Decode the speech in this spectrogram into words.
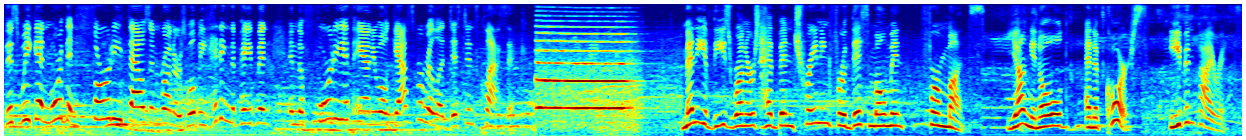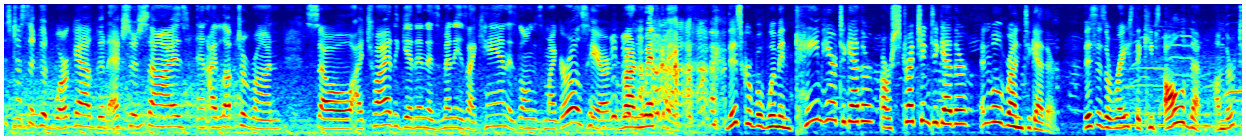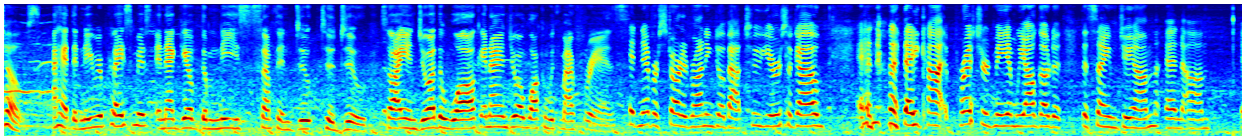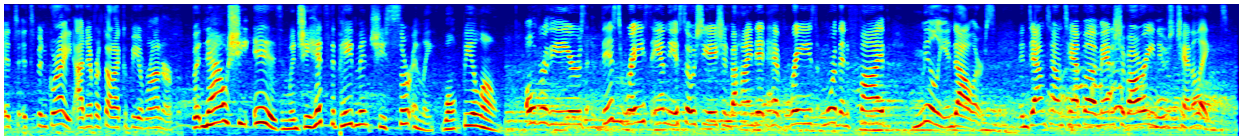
This weekend, more than 30,000 runners will be hitting the pavement in the 40th annual Gasparilla Distance Classic. Many of these runners have been training for this moment for months, young and old, and of course, even pirates. It's just a good workout, good exercise, and I love to run. So I try to get in as many as I can as long as my girls here run with me. this group of women came here together, are stretching together, and will run together. This is a race that keeps all of them on their toes. I had the knee replacements, and that gave them knees something do, to do. So I enjoy the walk, and I enjoy walking with my friends. I had never started running to about two years ago, and they kind of pressured me, and we all go to the same gym, and um, it's, it's been great. I never thought I could be a runner. But now she is, and when she hits the pavement, she certainly won't be alone. Over the years, this race and the association behind it have raised more than $5 million. In downtown Tampa, Amanda Shivari, News Channel 8.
